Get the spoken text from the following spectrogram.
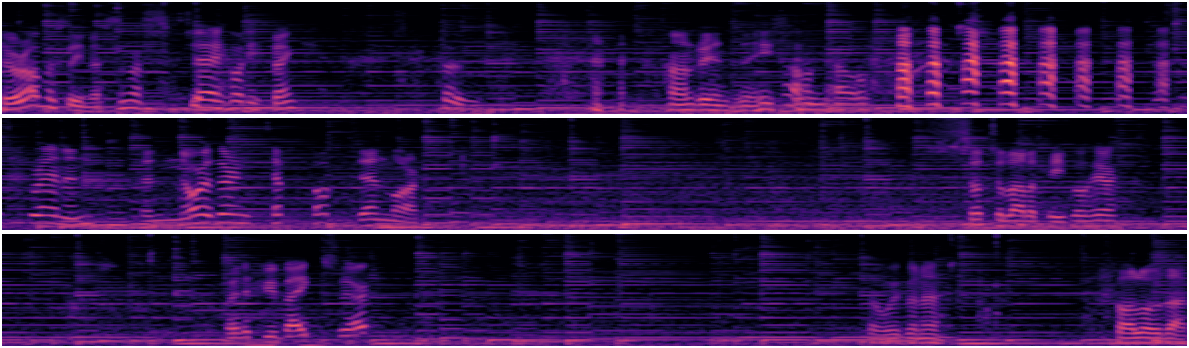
Who are obviously missing us. Jay, what do you think? Who? Andre and Denise. Oh no. This is Grenen, the northern tip of Denmark. Such a lot of people here. Quite a few bikes there. So we're gonna follow that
